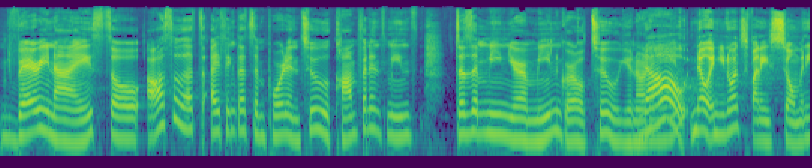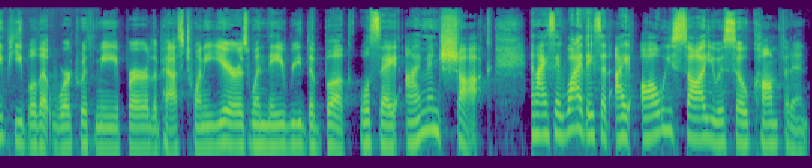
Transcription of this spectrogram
very nice. So also that's, I think that's important too. Confidence means, doesn't mean you're a mean girl too. You know what I mean? No, no. And you know what's funny? So many people that worked with me for the past 20 years, when they read the book, will say, I'm in shock. And I say, why? They said, I always saw you as so confident.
